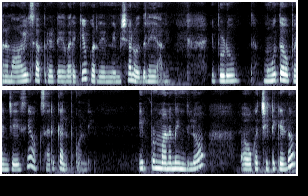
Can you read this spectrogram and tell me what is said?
మనం ఆయిల్ సపరేట్ అయ్యే వరకు ఒక రెండు నిమిషాలు వదిలేయాలి. ఇప్పుడు మూత ఓపెన్ చేసి ఒకసారి కలుపుకోండి. ఇప్పుడు మనం ఇందులో ఒక చిటికెడు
